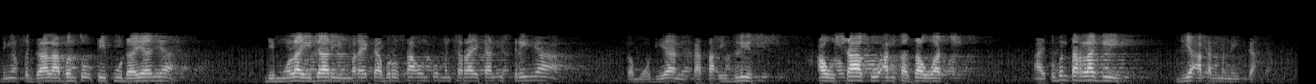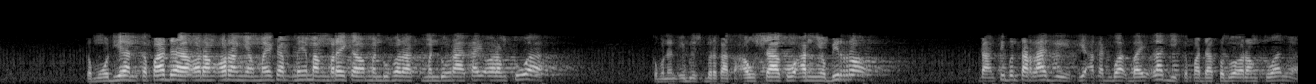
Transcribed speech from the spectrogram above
dengan segala bentuk tipu dayanya. Dimulai dari mereka berusaha untuk menceraikan istrinya. Kemudian kata iblis, "Ausyaku antazawaj." Nah, itu bentar lagi dia akan menikah. Kemudian kepada orang-orang yang mereka memang mereka mendurakai orang tua, Kemudian iblis berkata, "Ausyaku an yubirra." Nanti bentar lagi dia akan buat baik lagi kepada kedua orang tuanya.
